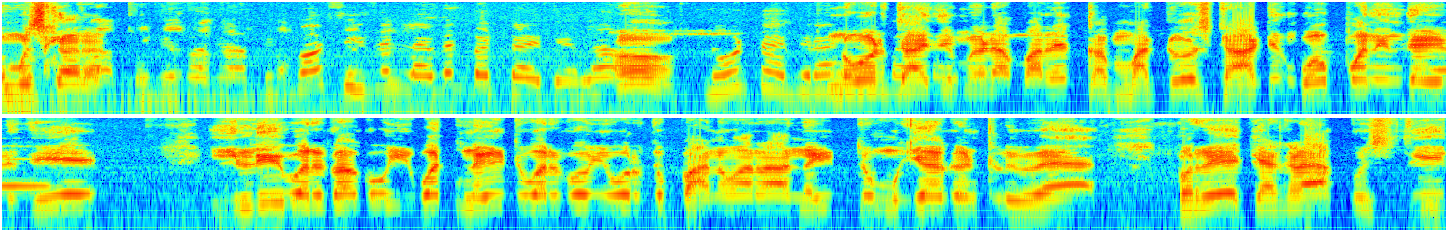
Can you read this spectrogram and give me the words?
ನಮಸ್ಕಾರ. ನೋಡ್ತಾ ಇದ್ದೀವಿ ನೋಡ್ತಾ ಇದೀವಿ ಮೇಡಮ್ ಅರೆ ಮೊದಲು ಸ್ಟಾರ್ಟಿಂಗ್ ಓಪನ್ ಇಂದ ಹಿಡಿದು ಇಲ್ಲಿವರೆಗೂ ಇವತ್ ನೈಟ್ ವರ್ಗು ಇವ್ರದ್ದು ಭಾನುವಾರ ನೈಟ್ ಮುಗಿಯೋ ಗಂಟ್ಲಿವೆ ಬರೇ ಜಗಳ, ಕುಸ್ತಿ,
